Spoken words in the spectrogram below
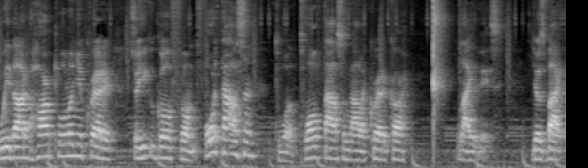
without a hard pull on your credit. So you could go from 4000 to a $12,000 credit card like this just by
